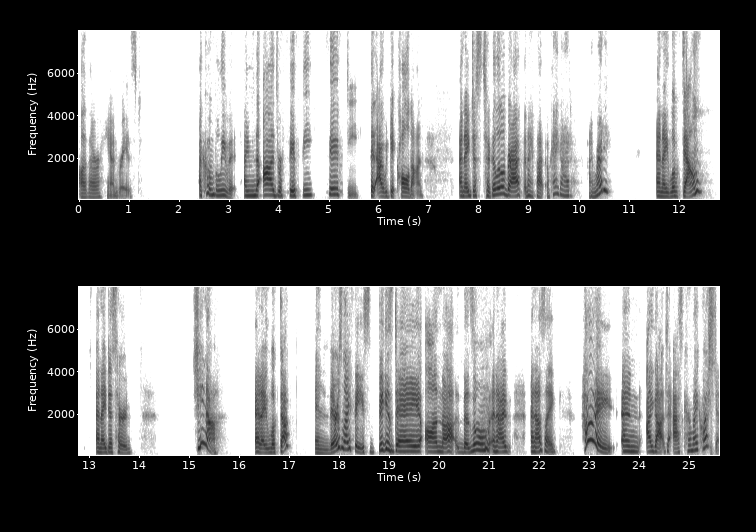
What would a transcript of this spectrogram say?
other hand raised. I couldn't believe it. I mean, the odds were 50 50 that I would get called on. And I just took a little breath and I thought, okay, God, I'm ready. And I looked down and I just heard, Gina. And I looked up and there's my face, big as day on the, the Zoom. And I and I was like, hi. And I got to ask her my question.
